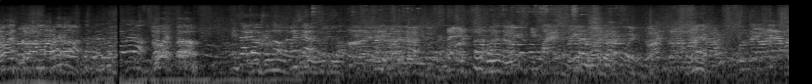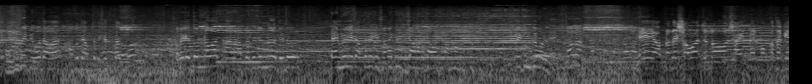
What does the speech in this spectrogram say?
রোহিত কলাম মার্কা। খুবই বিপদ আমার আপদে আপনাদের সাথে থাকব। সবাইকে ধন্যবাদ। আর আপনাদের জন্য যেহেতু টাইম হয়ে গেছে আপনাদেরকে সবাইকে জানানো দেওয়ার জন্য আমি তোমাকে বলে আপনাদের সবার জন্য সাহিদ ভাইয়ের পক্ষ থেকে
